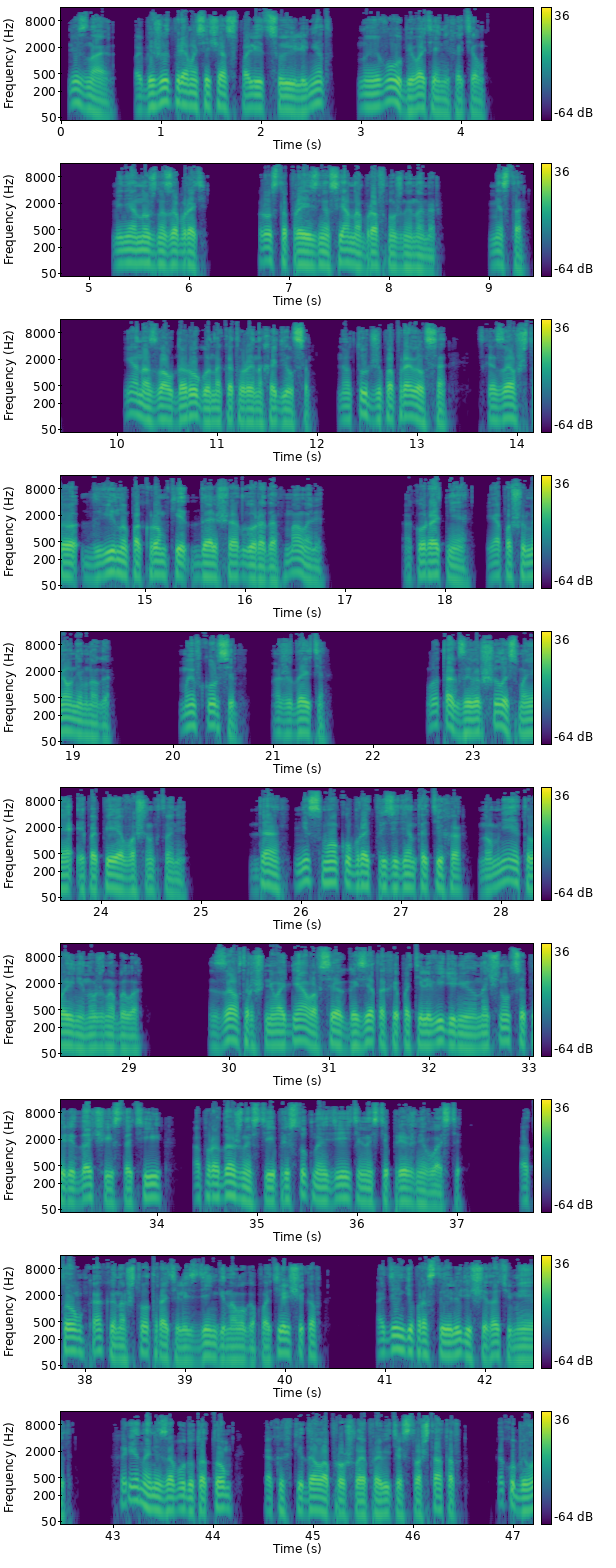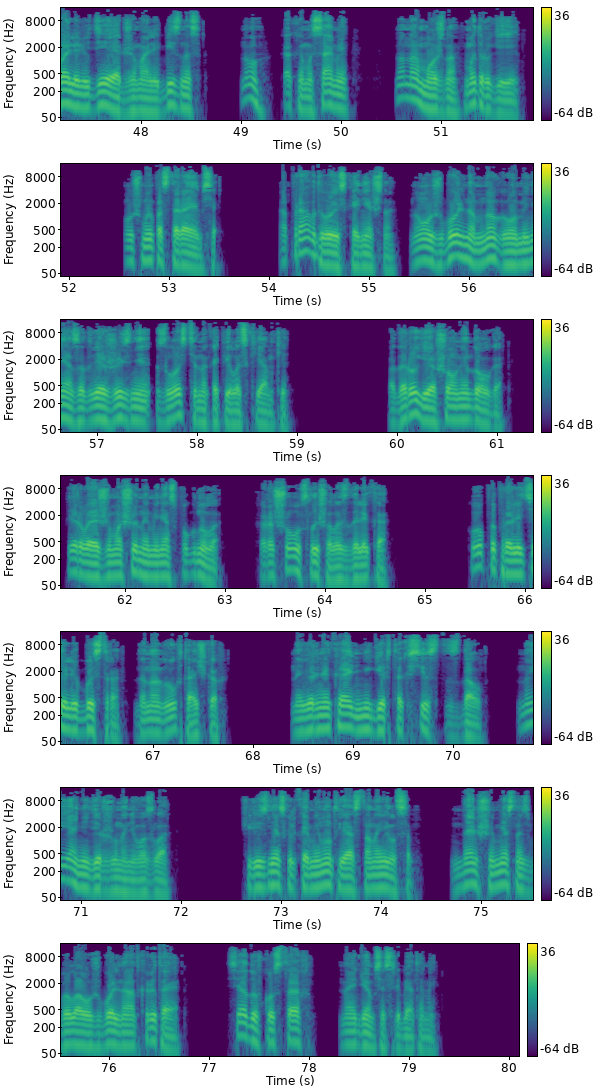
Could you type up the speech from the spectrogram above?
Не знаю, побежит прямо сейчас в полицию или нет, но его убивать я не хотел. «Меня нужно забрать», — просто произнес я, набрав нужный номер. «Место». Я назвал дорогу, на которой находился, но тут же поправился, сказав, что двину по кромке дальше от города, мало ли. «Аккуратнее, я пошумел немного». «Мы в курсе. Ожидайте». Вот так завершилась моя эпопея в Вашингтоне. Да, не смог убрать президента тихо, но мне этого и не нужно было. С завтрашнего дня во всех газетах и по телевидению начнутся передачи и статьи о продажности и преступной деятельности прежней власти. О том, как и на что тратились деньги налогоплательщиков, а деньги простые люди считать умеют. Хрен они забудут о том, как их кидало прошлое правительство штатов, как убивали людей и отжимали бизнес. Ну, как и мы сами. Но нам можно, мы другие. Уж мы постараемся. Оправдываюсь, конечно, но уж больно много у меня за две жизни злости накопилось к Янке. По дороге я шел недолго. Первая же машина меня спугнула. Хорошо услышал издалека. Копы пролетели быстро, да на двух тачках. Наверняка нигер-таксист сдал, но я не держу на него зла. Через несколько минут я остановился. Дальше местность была уж больно открытая. Сяду в кустах, найдемся с ребятами.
